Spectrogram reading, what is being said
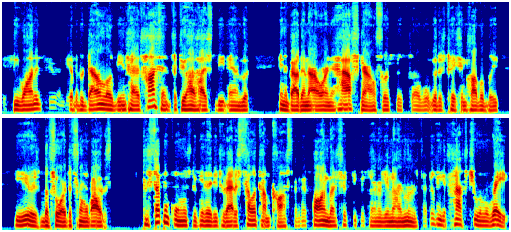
if you wanted to and be able to download the entire content if you have high-speed bandwidth in about an hour and a half now versus uh, what would have taken probably years before the turn it. The second thing is to get ready to that is telecom costs, and they're falling by 50% every nine months. That doesn't get through in the rate.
